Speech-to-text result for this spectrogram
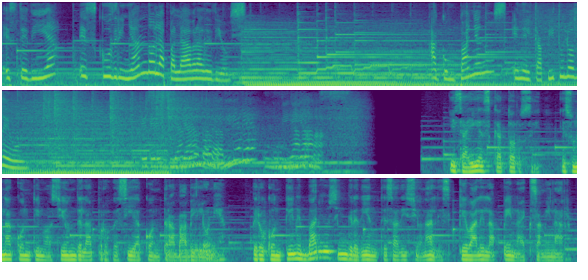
este día escudriñando la palabra de Dios. Acompáñanos en el capítulo de hoy. Estudiando la Biblia un día más. Isaías 14 es una continuación de la profecía contra Babilonia, pero contiene varios ingredientes adicionales que vale la pena examinar.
